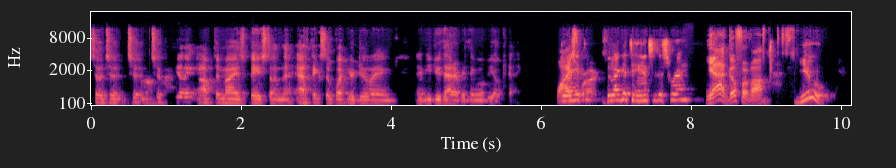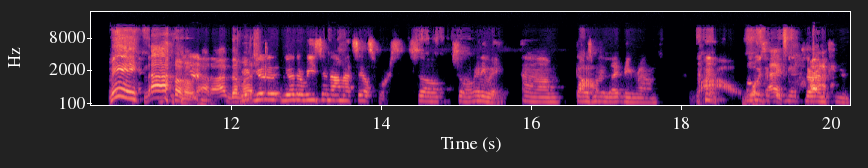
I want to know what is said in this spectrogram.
So to to to really optimize based on the ethics of what you're doing, and if you do that, everything will be okay. Do I, Wise get to, do I get to answer this, Ray? Yeah, go for it, Val. You. Me? No, no, no, I've done You're, you're, the, you're the reason I'm at Salesforce. So, so anyway, um, that was my lightning round. Wow. Well, Always a good thanks. mentor and a friend.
